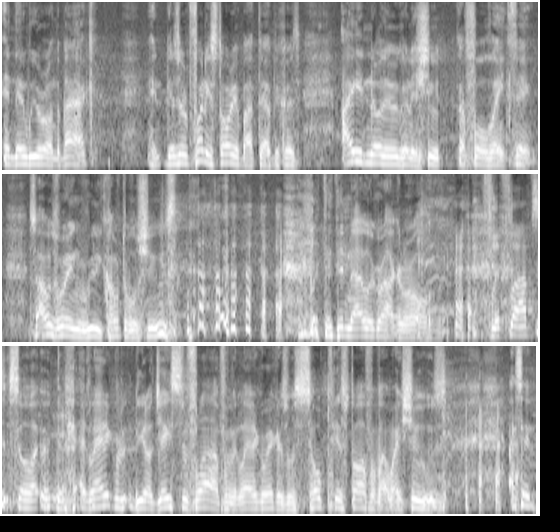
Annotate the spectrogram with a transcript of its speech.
and then we were on the back. And there's a funny story about that because I didn't know they were going to shoot a full length thing. So I was wearing really comfortable shoes, but they did not look rock and roll. Flip flops. So uh, Atlantic, you know, Jason Flom from Atlantic Records was so pissed off about my shoes. I said,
